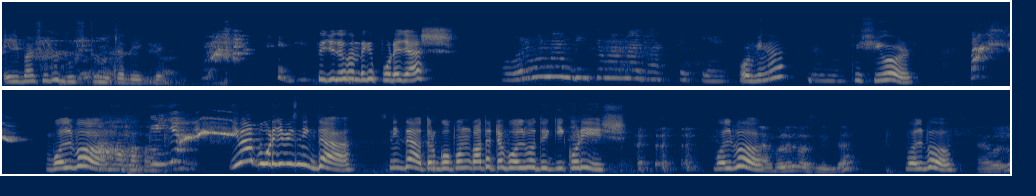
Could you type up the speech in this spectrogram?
এইবার শুধু দুষ্টুমিটা দেখবে। তুই যদি ওখান থেকে পড়ে যাস। পড়ব না তুই শিওর? বলব? ইমা পড়ে যাবি স্নিগ্ধা। স্নিগ্ধা তোর গোপন কথাটা বলব তুই কি করিস? বলব? আমি বলে দেবো স্নিগ্ধা। বলব? বলব?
